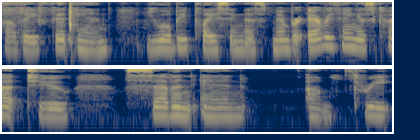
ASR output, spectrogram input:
how they fit in. You will be placing this. Remember, everything is cut to seven and um, three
